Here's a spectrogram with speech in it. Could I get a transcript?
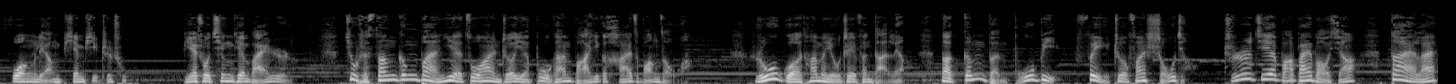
荒凉偏僻之处。别说青天白日了，就是三更半夜，作案者也不敢把一个孩子绑走啊！如果他们有这份胆量，那根本不必费这番手脚，直接把百宝匣带来，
